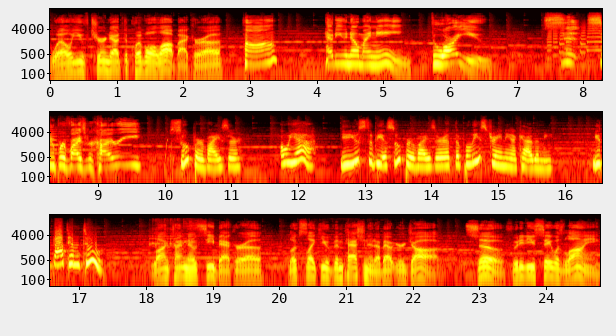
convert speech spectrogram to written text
Well, you've turned out to quibble a lot, Bakura. Huh? How do you know my name? Who are you? S Supervisor Kairi? Supervisor? Oh, yeah. You used to be a supervisor at the police training academy. You taught him too. Long time no see, Bakura. Looks like you've been passionate about your job. So, who did you say was lying?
